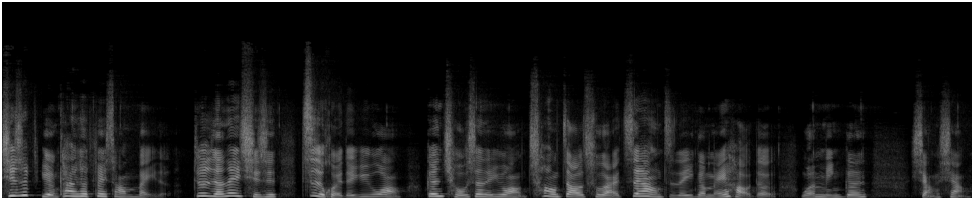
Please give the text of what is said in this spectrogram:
其实远看是非常美的，就是人类其实自毁的欲望跟求生的欲望，创造出来这样子的一个美好的文明跟想象。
